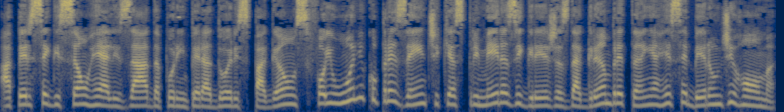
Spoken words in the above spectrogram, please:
A perseguição realizada por imperadores pagãos foi o único presente que as primeiras igrejas da Grã-Bretanha receberam de Roma.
